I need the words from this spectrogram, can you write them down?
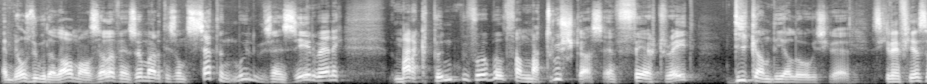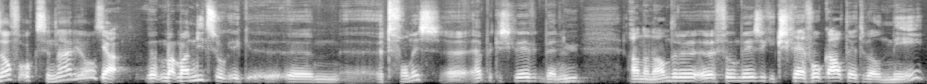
En bij ons doen we dat allemaal zelf en zo, maar het is ontzettend moeilijk. Er zijn zeer weinig. Mark Punt bijvoorbeeld, van Matrushkas en Fairtrade, die kan dialogen schrijven. Schrijf jij zelf ook scenario's? Ja, maar, maar niet zo... Ik, eh, ehm, het Vonnis eh, heb ik geschreven. Ik ben nu aan een andere eh, film bezig. Ik schrijf ook altijd wel mee,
